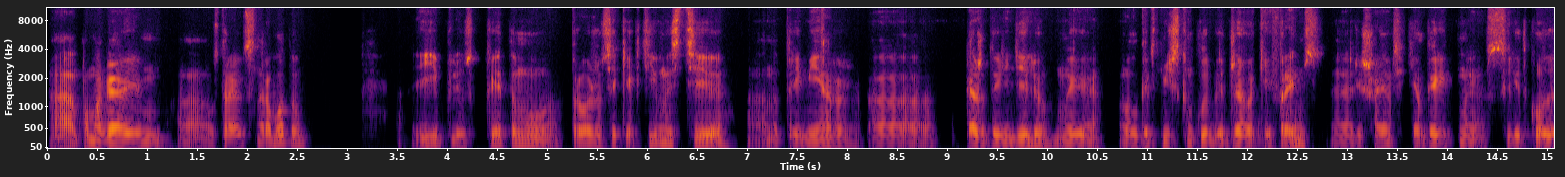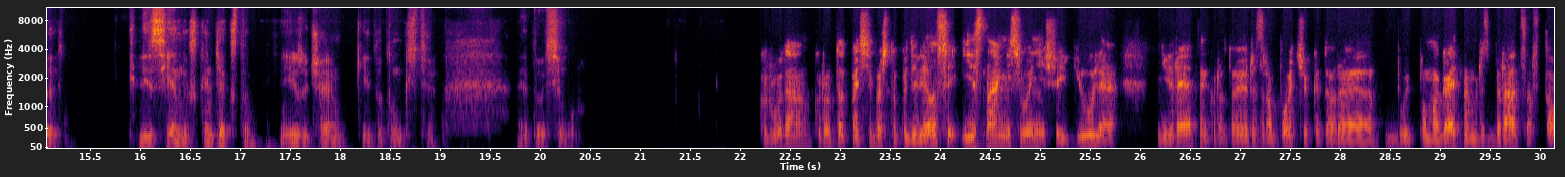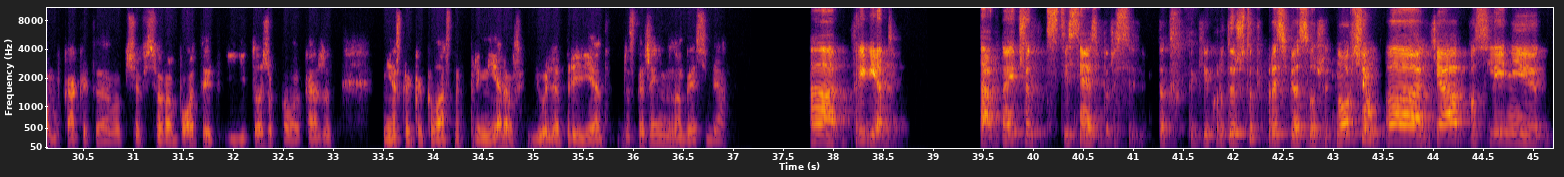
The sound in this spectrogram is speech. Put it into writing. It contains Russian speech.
А, помогаю им устраиваться на работу, и плюс к этому провожу всякие активности. А, например, а, каждую неделю мы в алгоритмическом клубе Java Keyframes э, решаем всякие алгоритмы с лид-кода или с Яндекс контекста и изучаем какие-то тонкости этого всего. Круто, круто. Спасибо, что поделился. И с нами сегодня еще Юля, невероятно крутой разработчик, которая будет помогать нам разбираться в том, как это вообще все работает, и тоже покажет несколько классных примеров. Юля, привет. Расскажи немного о себе. А, привет. Так, ну я что-то стесняюсь так, такие крутые штуки про себя слушать. Ну, в общем, а, я последние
